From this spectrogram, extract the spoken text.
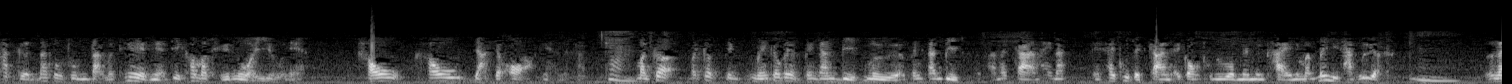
ถ้าเกิดนักลงทุนต่างประเทศเนี่ยที่เข้ามาถือหน่วยอยู่เนี่ยเขาเขาอยากจะออกเนี่ยนะครับค่ะ มันก็มันก็เป็นเหมือนกับเป็นเป็นการบีบมือ เป็นการบีบสถานการณ์ให้นักให้ผู้จัดการไอกองทุนรวมในเมืองไทยเนี่ยมันไม่มีทางเลือกอะอืมใน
